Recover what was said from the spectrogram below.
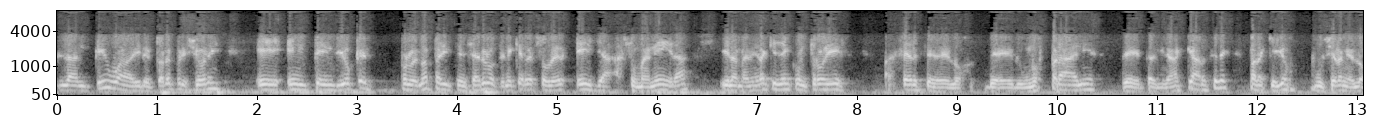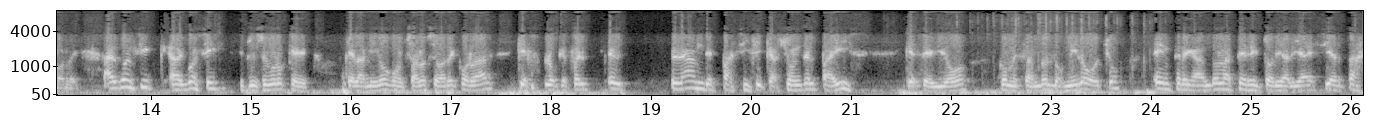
la antigua directora de prisiones entendió que el problema penitenciario lo tiene que resolver ella a su manera y la manera que ella encontró es hacerse de los de, unos planes de determinadas cárceles para que ellos pusieran el orden. Algo así, algo así, estoy seguro que que el amigo Gonzalo se va a recordar, que lo que fue el, plan de pacificación del país que se dio comenzando en 2008, entregando la territorialidad de ciertas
